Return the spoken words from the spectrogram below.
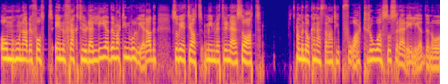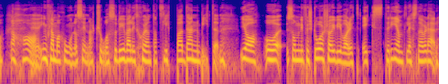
om hon hade fått en fraktur där leden varit involverad så vet jag att min veterinär sa att ja, men då kan hästarna typ få artros och sådär i leden och eh, inflammation och sen artros. Så det är väldigt skönt att slippa den biten. Ja, och som ni förstår så har vi varit extremt ledsna över det här.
